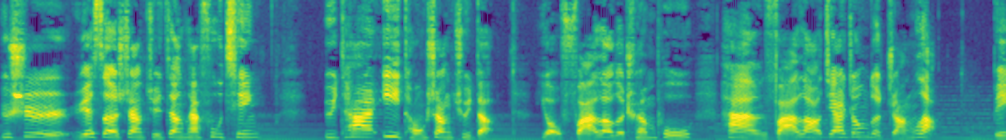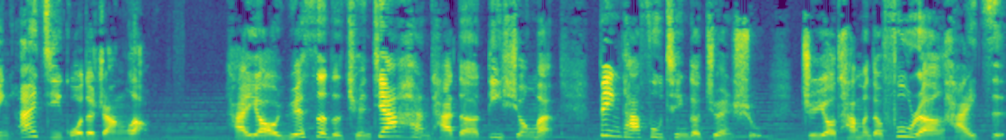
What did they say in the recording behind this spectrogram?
于是约瑟上去葬他父亲，与他一同上去的有法老的臣仆和法老家中的长老，并埃及国的长老，还有约瑟的全家和他的弟兄们，并他父亲的眷属，只有他们的妇人、孩子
